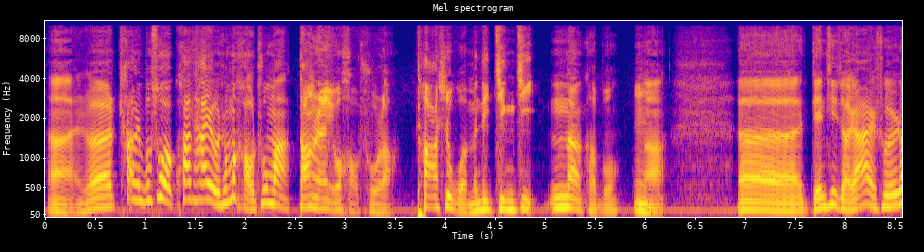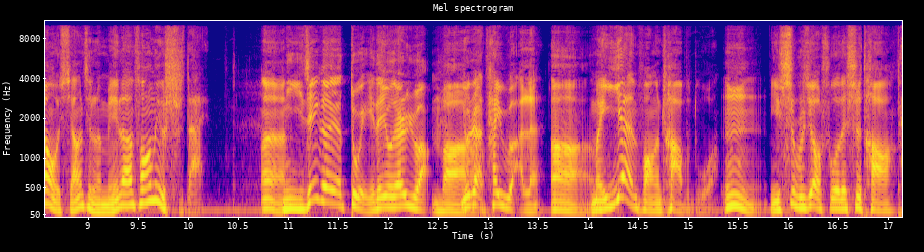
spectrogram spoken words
啊，说唱的不错，夸他有什么好处吗？当然有好处了，他是我们的经济。那可不嗯啊。呃，踮起脚丫也说让我想起了梅兰芳那个时代，嗯，你这个怼的有点远吧？有点太远了，啊，梅艳芳差不多。嗯，你是不是要说的是她？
